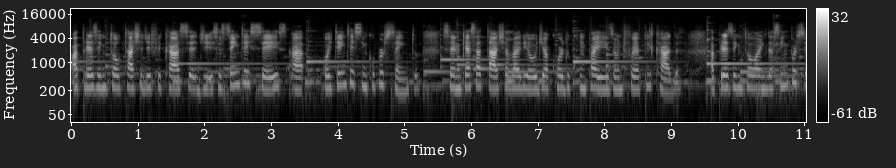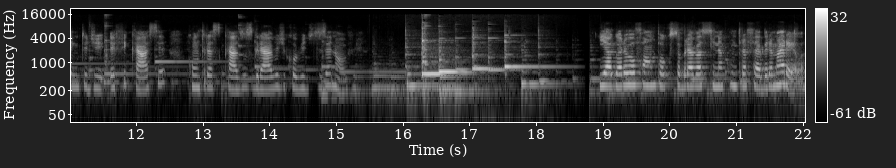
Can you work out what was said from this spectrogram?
apresentou taxa de eficácia de 66 a 85%, sendo que essa taxa variou de acordo com o país onde foi aplicada. Apresentou ainda 100% de eficácia contra os casos graves de Covid-19. E agora eu vou falar um pouco sobre a vacina contra a febre amarela.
